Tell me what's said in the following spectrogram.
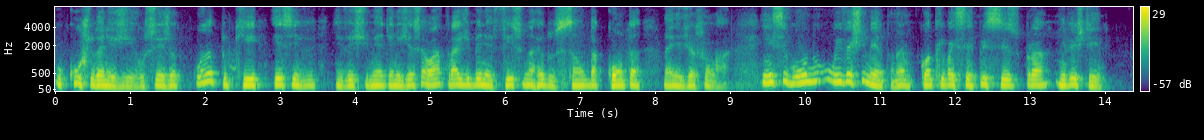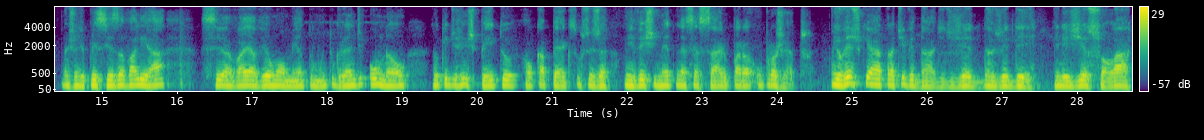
o custo da energia, ou seja, quanto que esse investimento em energia solar traz de benefício na redução da conta da energia solar. E em segundo, o investimento, né? quanto que vai ser preciso para investir a gente precisa avaliar se vai haver um aumento muito grande ou não no que diz respeito ao CAPEX, ou seja, o investimento necessário para o projeto. Eu vejo que a atratividade de, da GD, energia solar,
